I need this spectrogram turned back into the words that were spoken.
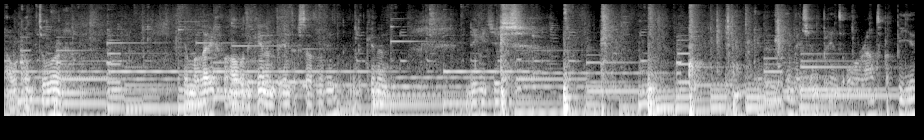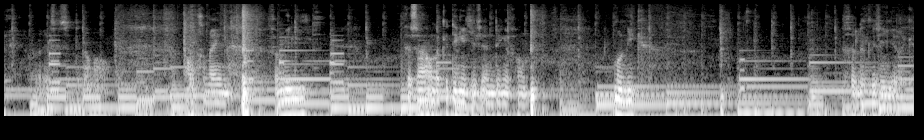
Oude kantoor. Helemaal leeg, behalve de Canon printer staat er nog in. En de Canon dingetjes. Algemeen familie. Gezamenlijke dingetjes en dingen van Monique. Geluk is een jurk.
